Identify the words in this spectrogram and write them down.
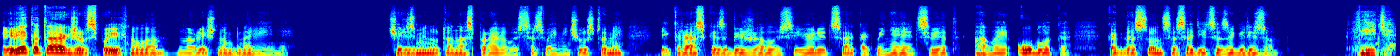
Ревека также вспыхнула, но лишь на мгновение. Через минуту она справилась со своими чувствами, и краска сбежала с ее лица, как меняет цвет алое облако, когда солнце садится за горизонт. — Леди,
